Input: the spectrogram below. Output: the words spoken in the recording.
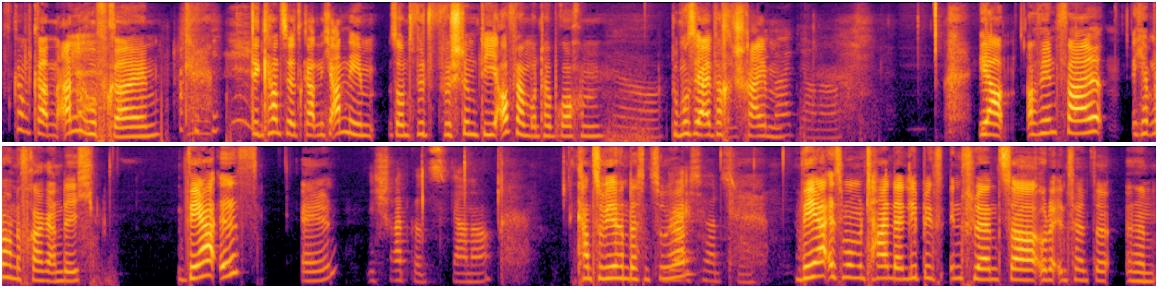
Es kommt gerade ein Anruf rein. Den kannst du jetzt gerade nicht annehmen, sonst wird bestimmt die Aufnahme unterbrochen. Ja. Du musst ja einfach schreiben. Leid. Ja, auf jeden Fall. Ich habe noch eine Frage an dich. Wer ist Ellen? Ich schreibe kurz, Jana. Kannst du währenddessen zuhören? ich höre zu. Wer ist momentan dein Lieblingsinfluencer oder Influencerin?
